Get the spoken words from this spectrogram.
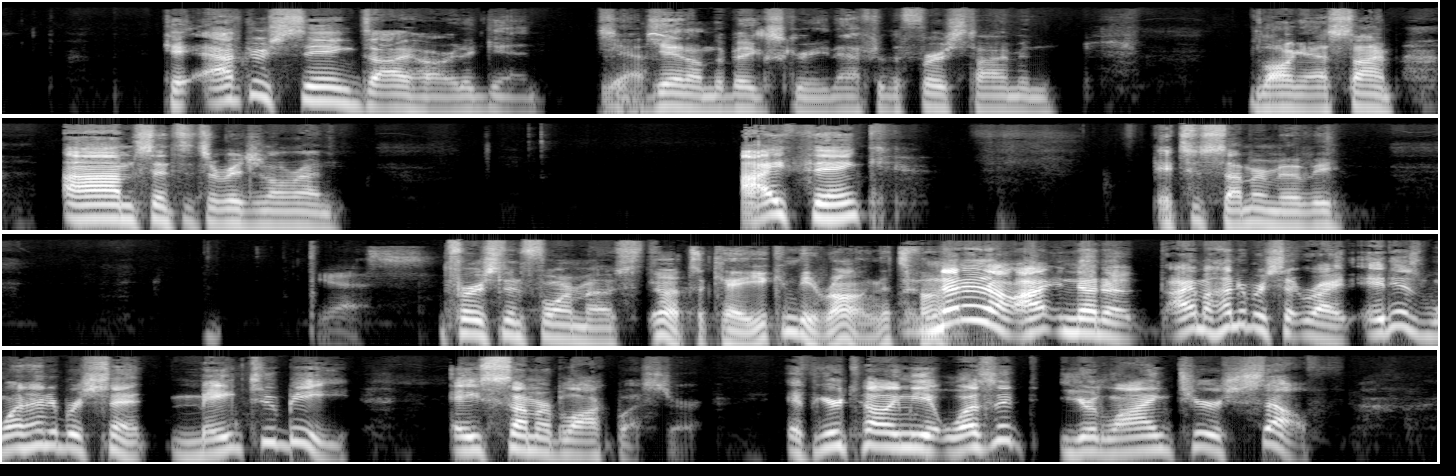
Okay, after seeing Die Hard again, so Yes. again on the big screen after the first time in long ass time, um, since its original run, I think it's a summer movie Yes. first and foremost. no it's okay you can be wrong that's fine No, no, no. I no, no. I'm 100 percent right. It is 100 percent made to be a summer blockbuster. If you're telling me it wasn't, you're lying to yourself.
